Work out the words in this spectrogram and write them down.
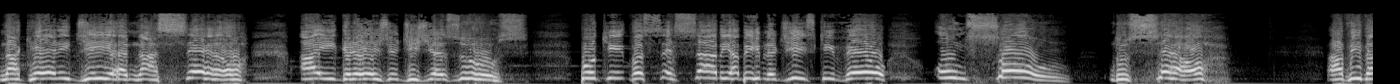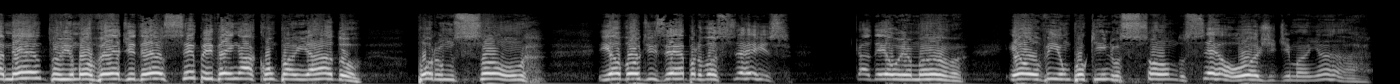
Naquele dia nasceu a igreja de Jesus. Porque você sabe, a Bíblia diz que veio um som do céu. Avivamento e o mover de Deus sempre vem acompanhado por um som e eu vou dizer para vocês, cadê o irmão? Eu ouvi um pouquinho o som do céu hoje de manhã.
